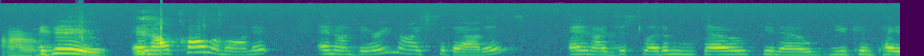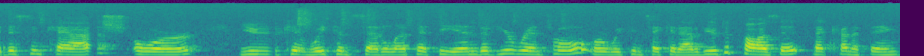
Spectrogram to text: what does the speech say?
I do, and I'll call them on it, and I'm very nice about it, and I just let them know, you know, you can pay this in cash, or you can we can settle up at the end of your rental, or we can take it out of your deposit, that kind of thing.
